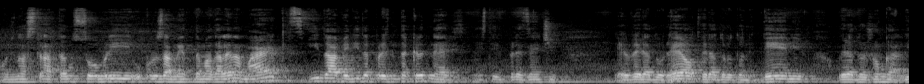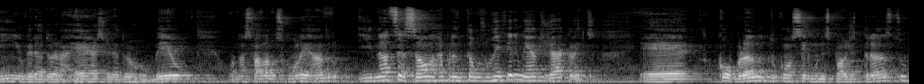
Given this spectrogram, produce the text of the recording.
onde nós tratamos sobre o cruzamento da Madalena Marques e da Avenida Presidente Tancredo Neves. Esteve presente é, o vereador Elton, o vereador Doni Dene, o vereador João Galinho, o vereador Laércio, o vereador Romeu, onde nós falamos com o Leandro e na sessão nós apresentamos um requerimento já, Cleiton, é, cobrando do Conselho Municipal de Trânsito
